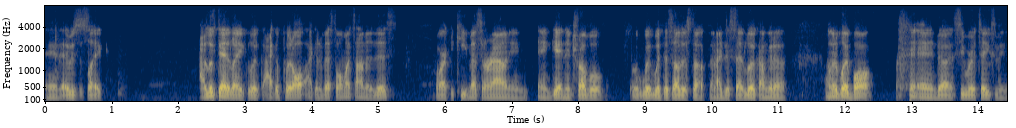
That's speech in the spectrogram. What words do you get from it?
and it was just like I looked at it like, look, I could put all I could invest all my time into this, or I could keep messing around and and getting in trouble with with this other stuff. And I just said, look, I'm gonna I'm gonna play ball and uh, see where it takes me.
